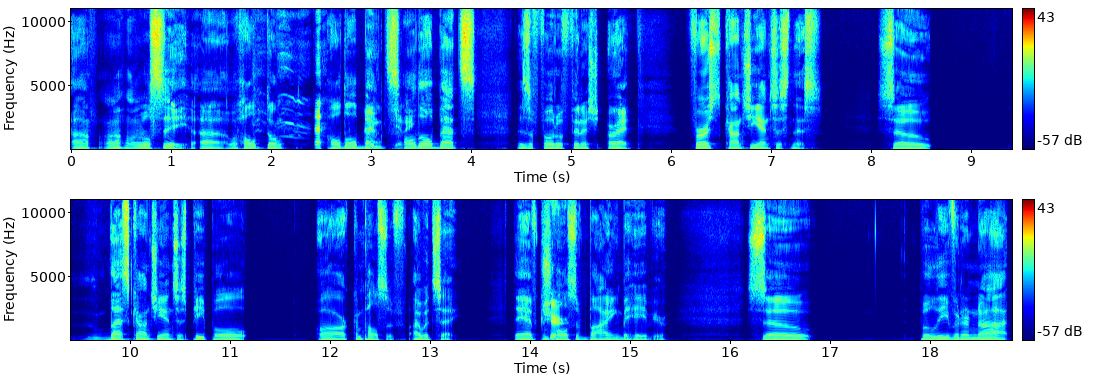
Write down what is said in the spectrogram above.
Uh, well, we'll see. Uh, well, hold don't hold all bets. hold all bets. There's a photo finish. All right. First, conscientiousness. So less conscientious people are compulsive. I would say they have Sure. compulsive buying behavior. So believe it or not,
